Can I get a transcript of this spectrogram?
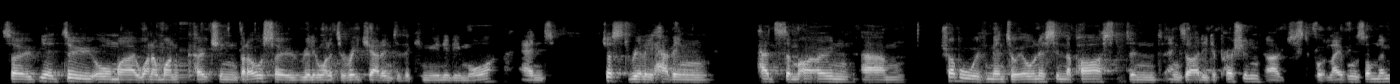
So yeah, do all my one-on-one coaching, but I also really wanted to reach out into the community more, and just really having had some own um, trouble with mental illness in the past and anxiety, depression, uh, just to put labels on them.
